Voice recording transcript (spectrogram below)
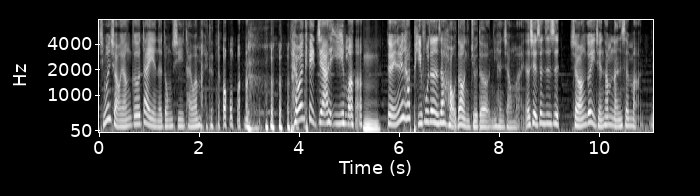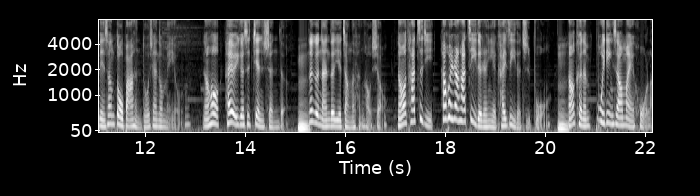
请问小杨哥代言的东西台湾买得到吗？台湾可以加一吗？嗯，对，因为他皮肤真的是好到你觉得你很想买，而且甚至是小杨哥以前他们男生嘛，脸上痘疤很多，现在都没有了。然后还有一个是健身的，嗯，那个男的也长得很好笑。然后他自己他会让他自己的人也开自己的直播，嗯，然后可能不一定是要卖货啦，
